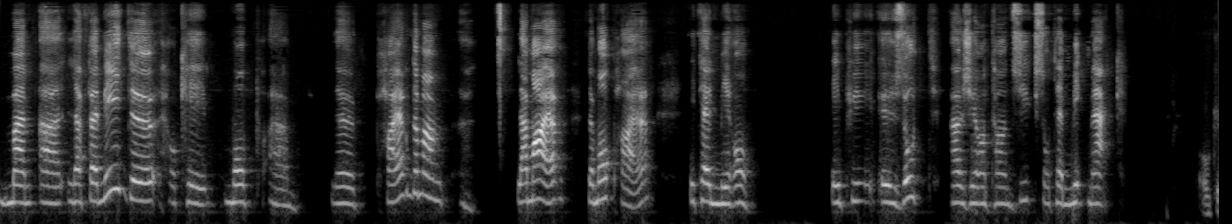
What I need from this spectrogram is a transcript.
euh, la famille de, OK, mon, euh, le père de ma, la mère de mon père était Miron. Et puis, eux autres, j'ai entendu qu'ils sont à Micmac. OK.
